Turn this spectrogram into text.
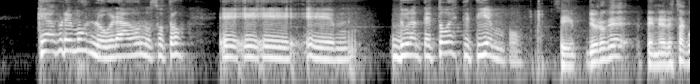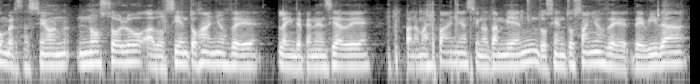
¿Qué habremos logrado nosotros eh, eh, em, durante todo este tiempo? Sí, yo creo que tener esta conversación no solo a 200 años de la independencia de Panamá, España, sino también 200 años de, de vida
